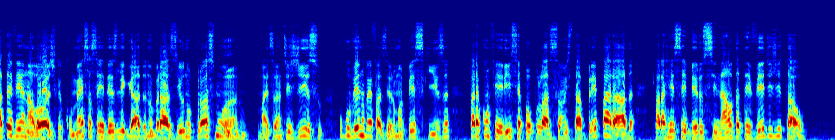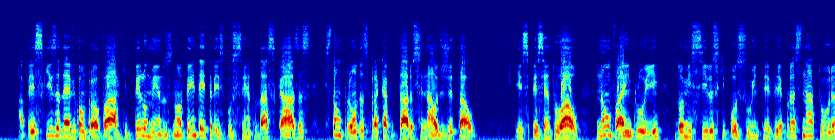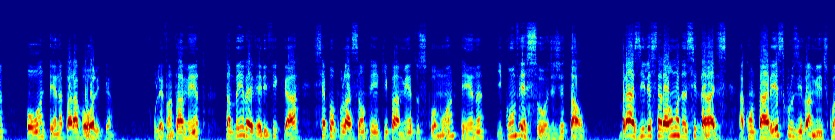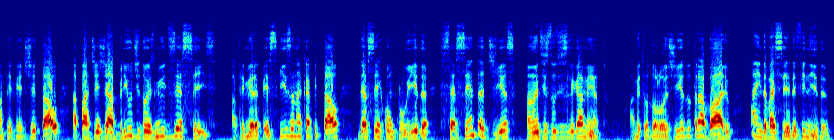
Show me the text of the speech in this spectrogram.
A TV analógica começa a ser desligada no Brasil no próximo ano, mas antes disso, o governo vai fazer uma pesquisa para conferir se a população está preparada para receber o sinal da TV digital. A pesquisa deve comprovar que pelo menos 93% das casas estão prontas para captar o sinal digital. Esse percentual não vai incluir domicílios que possuem TV por assinatura ou antena parabólica. O levantamento também vai verificar se a população tem equipamentos como antena e conversor digital. Brasília será uma das cidades a contar exclusivamente com a TV digital a partir de abril de 2016. A primeira pesquisa na capital deve ser concluída 60 dias antes do desligamento. A metodologia do trabalho ainda vai ser definida.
